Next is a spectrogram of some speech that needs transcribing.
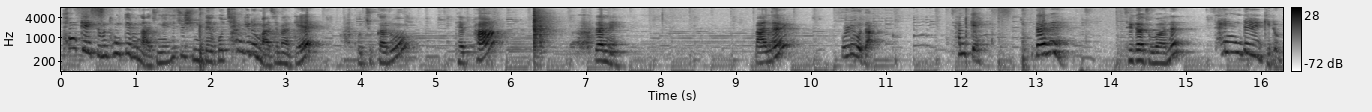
통깨 있으면 통깨로 나중에 해주시면 되고 참기름 마지막에 고춧가루, 대파, 그다음에 마늘, 올리고당, 참깨, 그다음에 제가 좋아하는 생들기름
